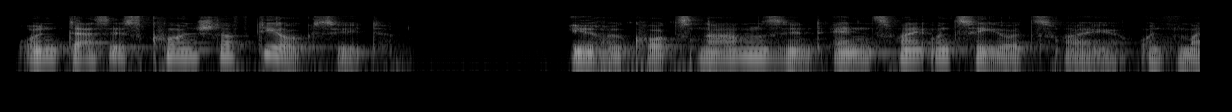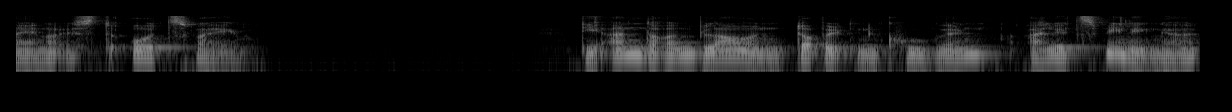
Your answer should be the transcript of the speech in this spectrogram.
Und das ist Kohlenstoffdioxid. Ihre Kurznamen sind N2 und CO2 und meiner ist O2. Die anderen blauen doppelten Kugeln, alle Zwillinge,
